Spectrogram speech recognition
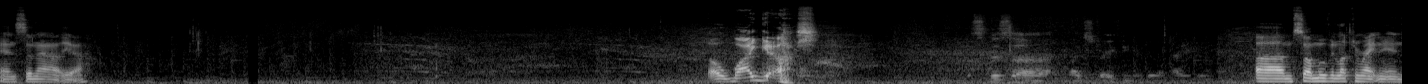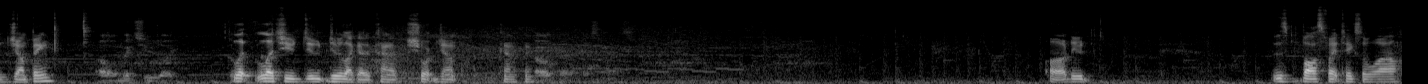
And so now, yeah. Oh my gosh. This uh like strafing you're doing. How you do? Um, so I'm moving left and right and, and jumping. Oh, it makes you like. Let let you do do like a kind of short jump, kind of thing. Okay, that's nice. Oh, dude. This boss fight takes a while,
